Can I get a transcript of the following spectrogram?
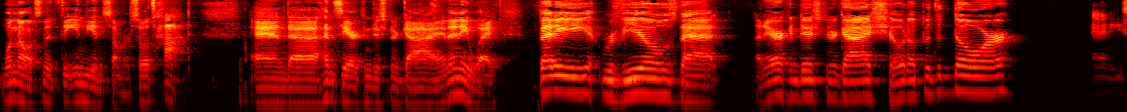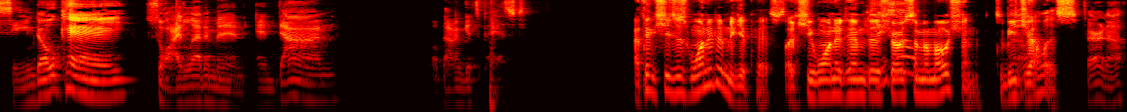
Well, no, it's it's the Indian summer, so it's hot, and uh, hence the air conditioner guy. And anyway, Betty reveals that an air conditioner guy showed up at the door, and he seemed okay, so I let him in. And Don, well, Don gets pissed. I think she just wanted him to get pissed. Like she wanted him You to show so? some emotion, to be jealous. Fair enough.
